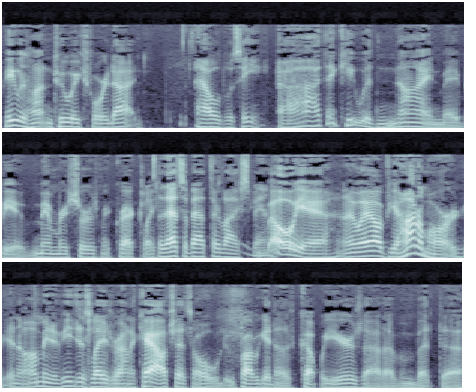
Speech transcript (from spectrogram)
He was hunting two weeks before he died. How old was he? Uh, I think he was nine, maybe if memory serves me correctly. So that's about their lifespan. Oh yeah. Well, if you hunt him hard, you know. I mean, if he just lays around the couch, that's a whole. You probably get another couple of years out of him. But uh,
